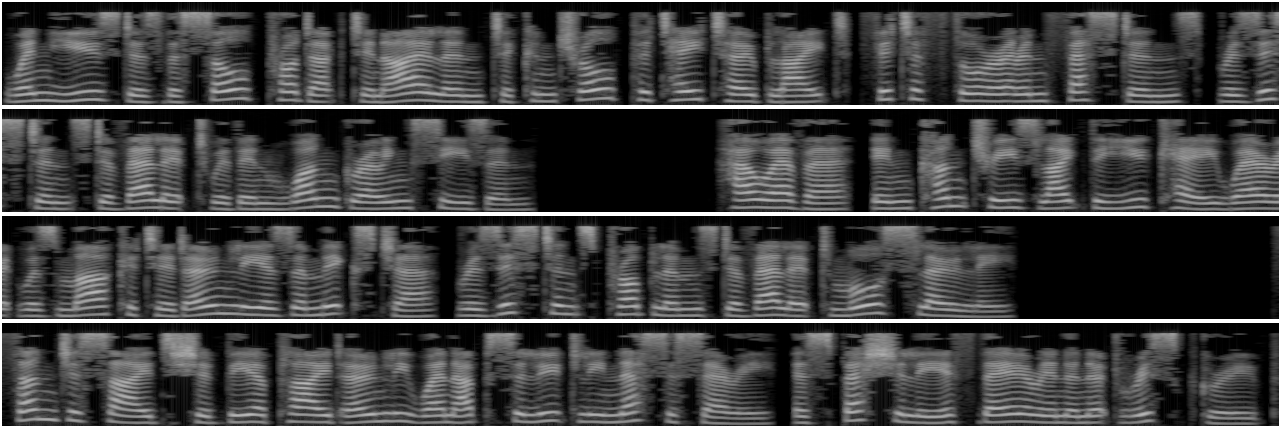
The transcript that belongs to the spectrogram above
When used as the sole product in Ireland to control potato blight Phytophthora infestans, resistance developed within one growing season. However, in countries like the UK where it was marketed only as a mixture, resistance problems developed more slowly. Fungicides should be applied only when absolutely necessary, especially if they are in an at-risk group.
